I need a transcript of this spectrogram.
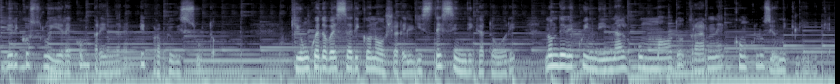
di ricostruire e comprendere il proprio vissuto. Chiunque dovesse riconoscere gli stessi indicatori non deve quindi in alcun modo trarne conclusioni cliniche.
